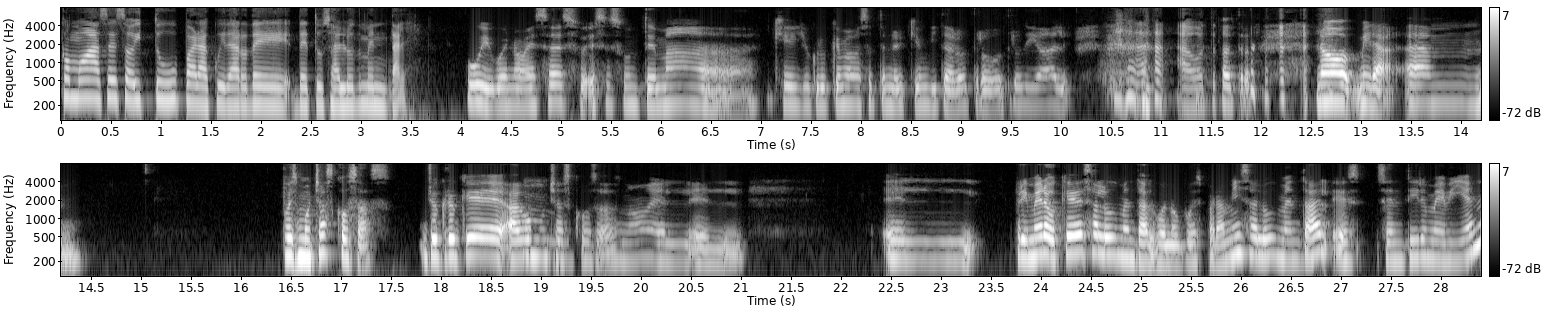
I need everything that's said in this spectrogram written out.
cómo haces hoy tú para cuidar de, de tu salud mental. Uy, bueno, ese es, ese es un tema que yo creo que me vas a tener que invitar otro, otro día, Ale. a otro. otro. No, mira, pues muchas cosas yo creo que hago muchas cosas, ¿no? El, el, el, primero, ¿qué es salud mental? Bueno, pues para mí salud mental es sentirme bien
